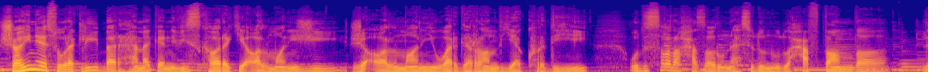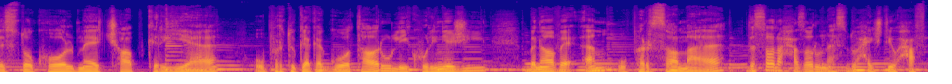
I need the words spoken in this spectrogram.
شاهین سورکلی بر همک نویسکارکی آلمانی جی ج آلمانی ورگراند یا کردی و ده سال 1997 دا لستوکهولم چاپ کریه و پرتوکک گوتار و لیکورین جی بناو أم و پرسامه ده سال 1987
